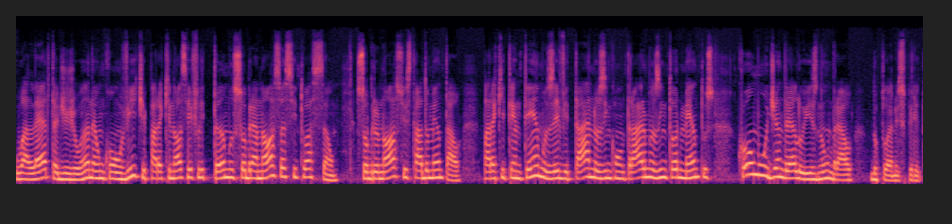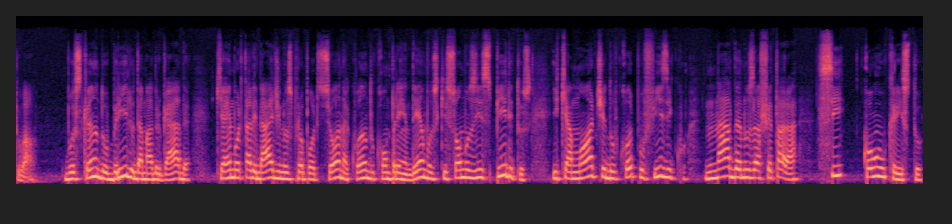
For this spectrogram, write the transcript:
o alerta de Joana é um convite para que nós reflitamos sobre a nossa situação, sobre o nosso estado mental, para que tentemos evitar nos encontrarmos em tormentos como o de André Luiz no umbral do plano espiritual. Buscando o brilho da madrugada, que a imortalidade nos proporciona quando compreendemos que somos espíritos e que a morte do corpo físico nada nos afetará se com o Cristo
